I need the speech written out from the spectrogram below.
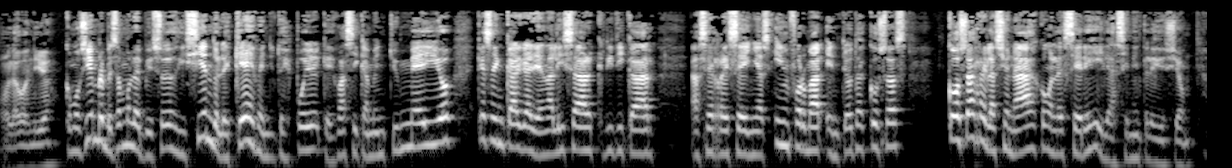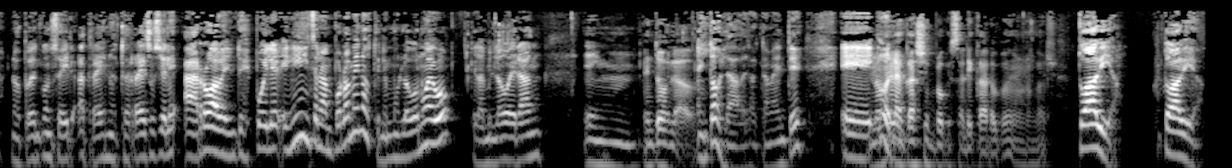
Hola, buen día. Como siempre empezamos los episodios diciéndole qué es Bendito Spoiler, que es básicamente un medio que se encarga de analizar, criticar, hacer reseñas, informar, entre otras cosas, cosas relacionadas con las series y la cine en televisión. Nos pueden conseguir a través de nuestras redes sociales, arroba Bendito Spoiler. En Instagram por lo menos tenemos logo nuevo, que también lo verán en... En todos lados. En todos lados, exactamente. Eh, no bueno, en la calle porque sale caro en la calle. Todavía, todavía.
